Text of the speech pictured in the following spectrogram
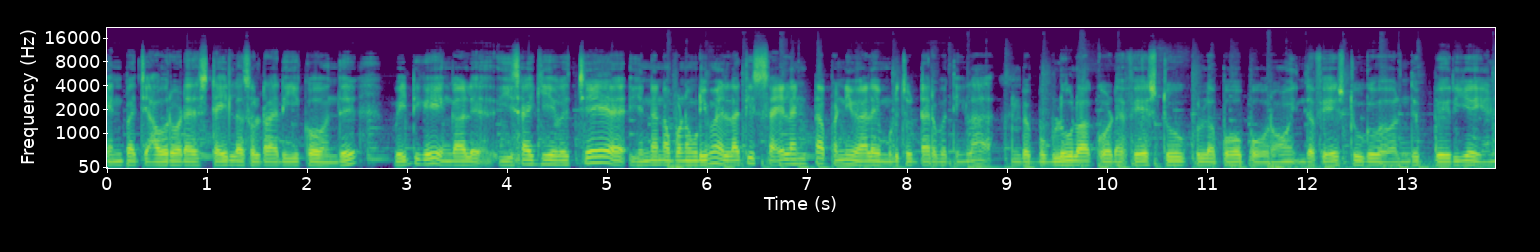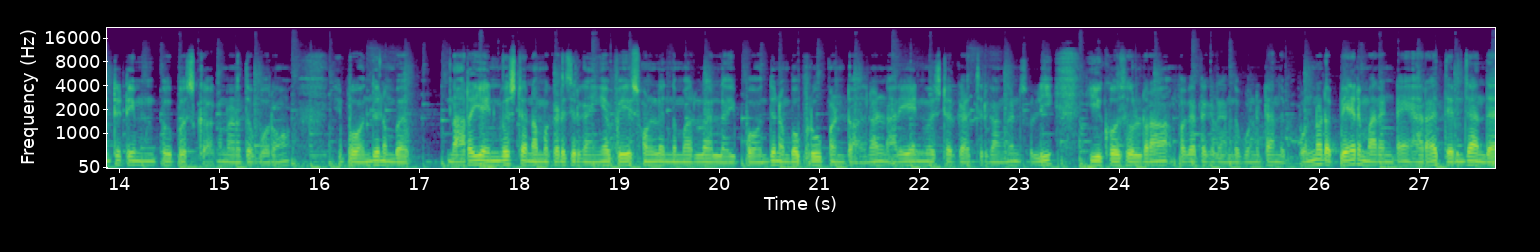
கென்பாச்சி அவரோட ஸ்டைலில் சொல்கிறாரு ஈகோ வந்து. வெயிட்டுக்கே எங்கால் இசாக்கியை வச்சே என்னென்ன பண்ண முடியுமோ எல்லாத்தையும் சைலண்ட்டாக பண்ணி வேலையை முடிச்சு விட்டாரு பார்த்தீங்களா நம்ம இப்போ ப்ளூ லாக்கோட ஃபேஸ் டூக்குள்ளே போக போகிறோம் இந்த ஃபேஸ் டூக்கு வந்து பெரிய என்டர்டெயின்மெண்ட் பர்பஸ்க்காக நடத்த போகிறோம் இப்போ வந்து நம்ம நிறைய இன்வெஸ்டர் நம்ம கிடச்சிருக்காங்க. ஃபேஸ் ஒன்ல இந்த மாதிரிலாம் இல்லை. இப்போ வந்து நம்ம ப்ரூவ் பண்ணிட்டோம். அதனால் நிறைய இன்வெஸ்டர் கிடச்சிருக்காங்கன்னு சொல்லி ஈகோ சொல்கிறான் பக்கத்தில் இருக்கிற அந்த பொண்ணுகிட்ட அந்த பொண்ணோட பேர் மறந்துட்டேன். யாராவது தெரிஞ்சால் அந்த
